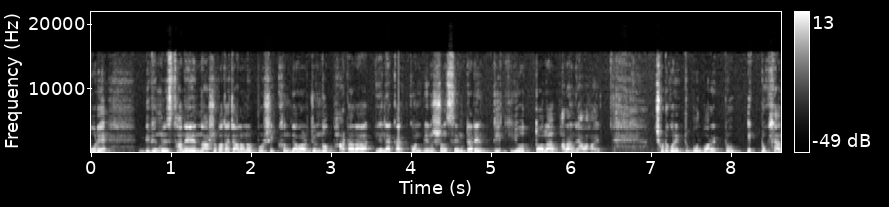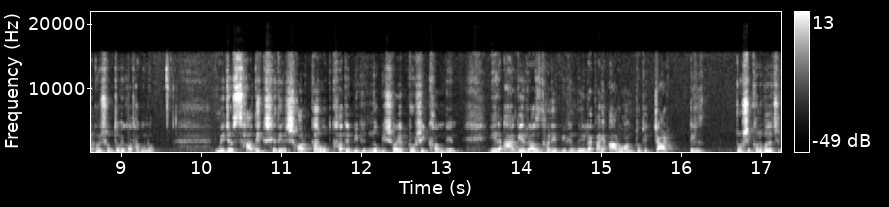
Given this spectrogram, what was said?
করে বিভিন্ন স্থানে নাশকতা চালানোর প্রশিক্ষণ দেওয়ার জন্য ভাটারা এলাকার কনভেনশন সেন্টারের দ্বিতীয় তলা ভাড়া নেওয়া হয়। ছোট করে একটু বলব আর একটু একটু খেয়াল করে শুনতে হবে কথাগুলো। মেজর সাদিক সেদিন সরকার উৎখাতে বিভিন্ন বিষয়ে প্রশিক্ষণ দেন। এর আগে রাজধানীর বিভিন্ন এলাকায় আরও অন্তত চারটি প্রশিক্ষণ হয়েছিল,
